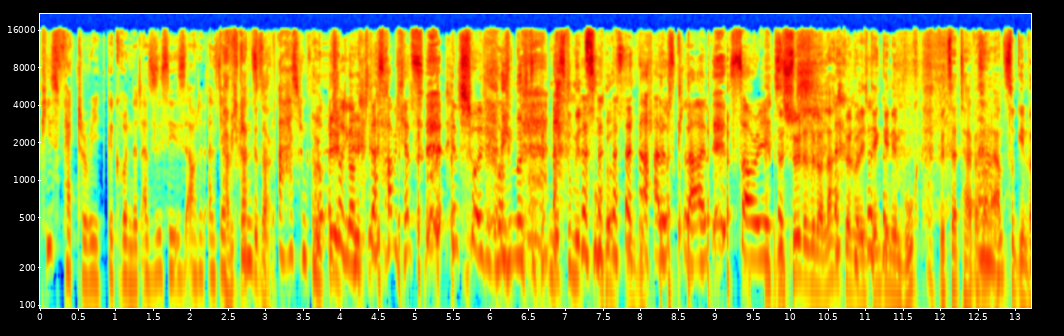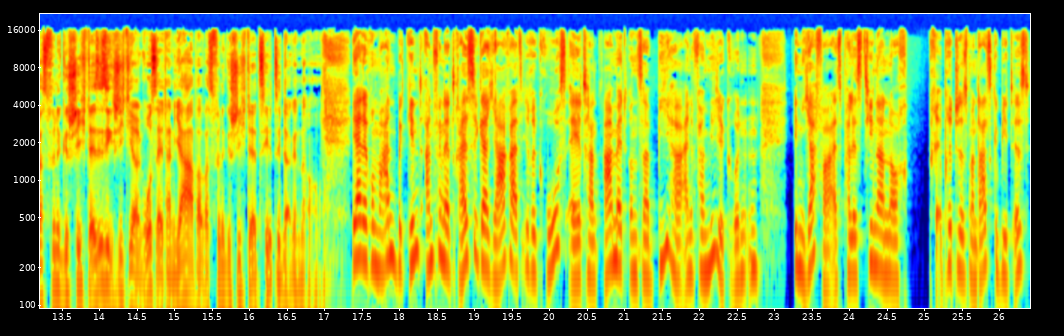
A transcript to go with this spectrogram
Peace Factory gegründet. Also sie, sie ist auch eine sehr Habe ich gerade gesagt. Ah, hast du schon gesagt? Oh, Entschuldigung, das habe ich jetzt. Entschuldigung. Ich möchte bitten, dass du mir zuhörst. Alles klar. Sorry. Es ist schön, dass wir noch lachen können, weil ich denke, in dem Buch wird es ja teilweise auch ernst zu gehen. Was für eine Geschichte, es ist die Geschichte ihrer Großeltern, ja, aber was für eine Geschichte erzählt sie da genau? Ja, der Roman beginnt Anfang der 30er Jahre, als ihre Großeltern Ahmed und Sabiha eine Familie gründen in Jaffa, als Palästina noch britisches Mandatsgebiet ist.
